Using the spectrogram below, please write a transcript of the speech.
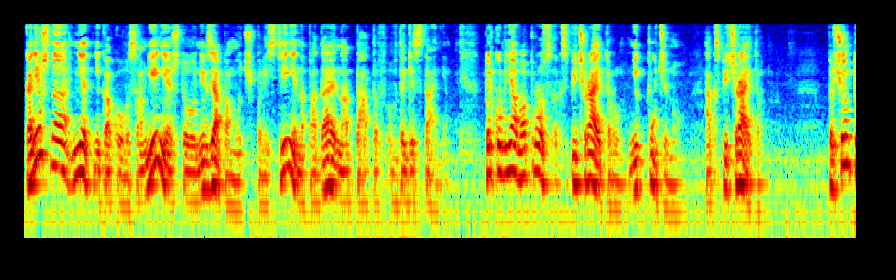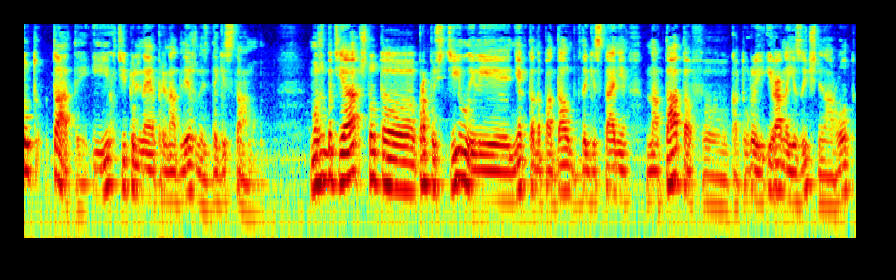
Конечно, нет никакого сомнения, что нельзя помочь Палестине, нападая на татов в Дагестане. Только у меня вопрос к спичрайтеру, не к Путину, а к спичрайтеру. Причем тут таты и их титульная принадлежность Дагестану? Может быть, я что-то пропустил или некто нападал в Дагестане на татов, э, которые ираноязычный народ,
